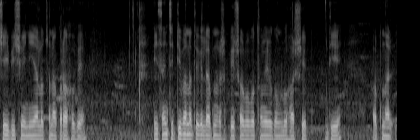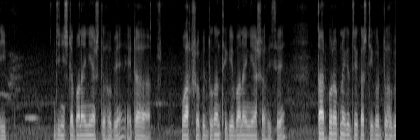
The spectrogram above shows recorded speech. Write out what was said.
সেই বিষয় নিয়ে আলোচনা করা হবে। এই সাইনসেটটি বানাতে গেলে আপনাকে সর্বপ্রথম এরকম লোহার শেপ দিয়ে আপনার এই জিনিসটা বানাই নিয়ে আসতে হবে। এটা ওয়ার্কশপের দোকান থেকে বানাই নিয়ে আসা হয়েছে। তারপর আপনাকে যে কাজটি করতে হবে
